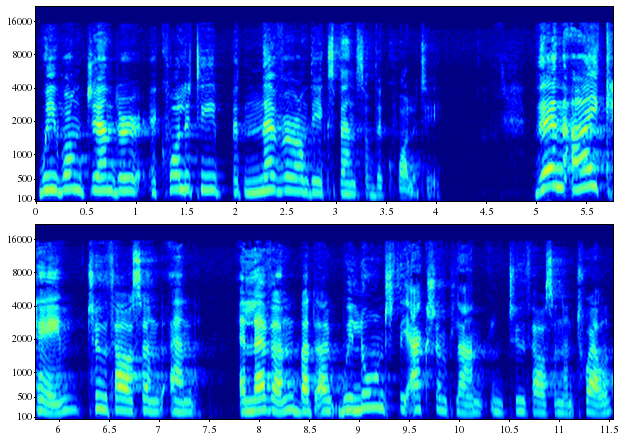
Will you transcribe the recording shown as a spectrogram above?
We want gender equality, but never on the expense of the quality. Then I came 2011, but I, we launched the action plan in 2012.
